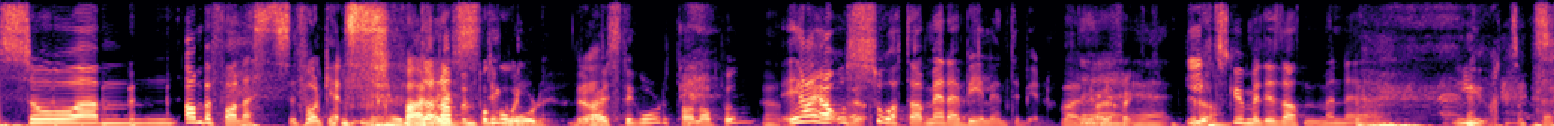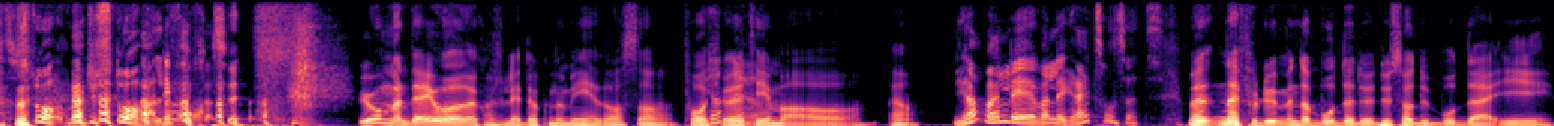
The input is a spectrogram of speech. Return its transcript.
Så um, anbefales, folkens. Ta lappen på Gol. Reis til Gol, ta lappen. Ja, ja, og så ta med deg bilen til byen. Det er litt skummelt i starten, men det er lurt. Står, men du står veldig fort. Jo, men det er jo det er kanskje litt økonomi i det også. Få kjøretimer og ja. Ja, veldig, veldig greit sånn sett. Men, nei, for du, men da bodde du Du sa du bodde i,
